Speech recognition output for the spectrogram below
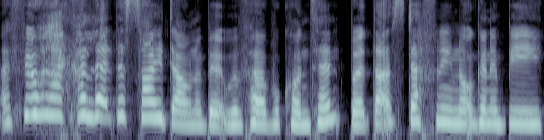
i feel like i let the side down a bit with herbal content but that's definitely not going to be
